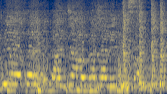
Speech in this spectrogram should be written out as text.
不要再打架了，大家理解。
